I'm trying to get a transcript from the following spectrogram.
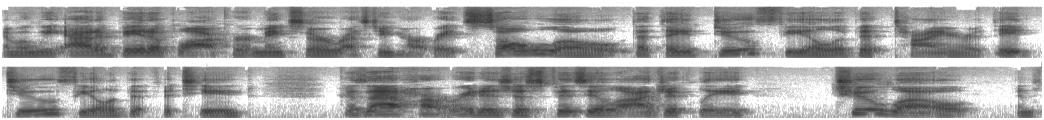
and when we add a beta blocker, it makes their resting heart rate so low that they do feel a bit tired. They do feel a bit fatigued because that heart rate is just physiologically too low and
